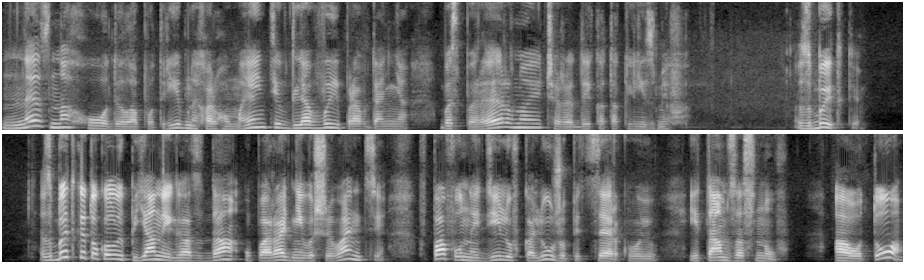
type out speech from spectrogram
не знаходила потрібних аргументів для виправдання безперервної череди катаклізмів. Збитки. Збитки то коли п'яний газда у парадній вишиванці впав у неділю в калюжу під церквою і там заснув. А ото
